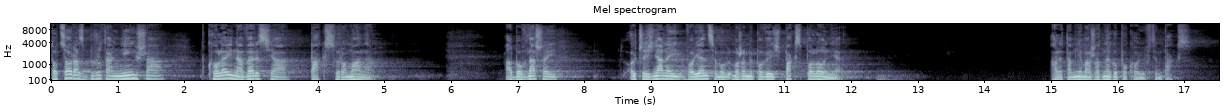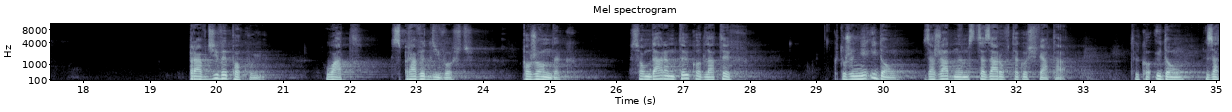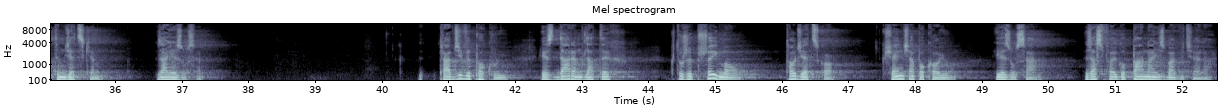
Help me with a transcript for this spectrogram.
to coraz brutalniejsza kolejna wersja Pax Romana. Albo w naszej ojczyźnianej wojence możemy powiedzieć Pax Polonie. Ale tam nie ma żadnego pokoju w tym Pax. Prawdziwy pokój, ład, sprawiedliwość, porządek są darem tylko dla tych, którzy nie idą za żadnym z Cezarów tego świata, tylko idą za tym dzieckiem, za Jezusem. Prawdziwy pokój jest darem dla tych, którzy przyjmą to dziecko, księcia pokoju, Jezusa, za swojego Pana i Zbawiciela.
